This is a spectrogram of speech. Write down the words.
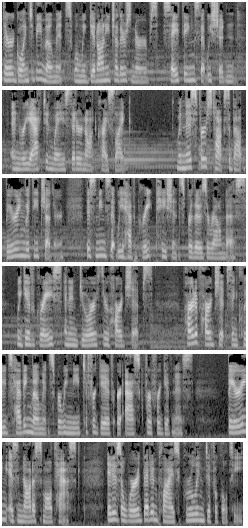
There are going to be moments when we get on each other's nerves, say things that we shouldn't, and react in ways that are not Christ-like. When this verse talks about bearing with each other, this means that we have great patience for those around us. We give grace and endure through hardships. Part of hardships includes having moments where we need to forgive or ask for forgiveness. Bearing is not a small task. It is a word that implies grueling difficulty.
